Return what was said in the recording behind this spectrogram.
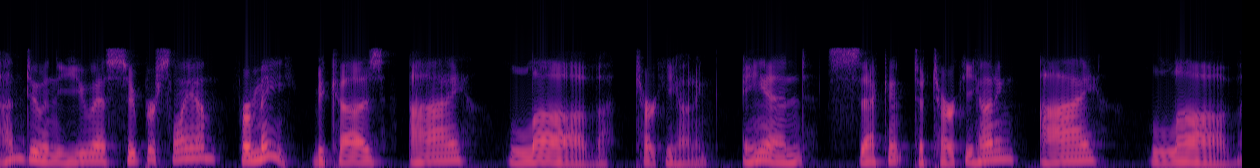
I'm doing the US Super Slam for me because I love turkey hunting. And second to turkey hunting, I love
